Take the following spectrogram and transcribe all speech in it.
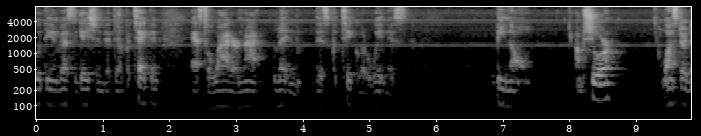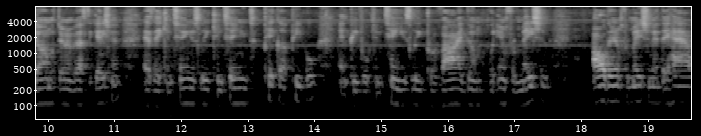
with the investigation that they're protecting as to why they're not letting this particular witness be known. I'm sure once they're done with their investigation, as they continuously continue to pick up people and people continuously provide them with information, all the information that they have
